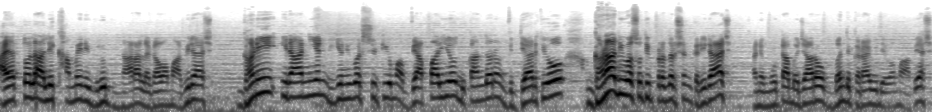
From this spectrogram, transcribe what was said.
Ayatollah Ali Khamenei વિરુદ્ધ નારા લગાવવામાં આવી રહ્યા છે. ઘણી ઈરાનિયન યુનિવર્સિટીઓમાં વ્યાપારીઓ, દુકાનદારો વિદ્યાર્થીઓ ઘણા દિવસોથી પ્રદર્શન કરી રહ્યા છે અને મોટા બજારો બંધ કરાવી દેવામાં આવ્યા છે.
